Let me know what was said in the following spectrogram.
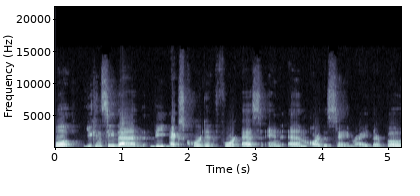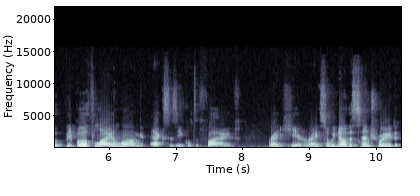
Well, you can see that the x-coordinate for S and M are the same, right? They're both they both lie along x is equal to 5 right here, right? So we know the centroid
